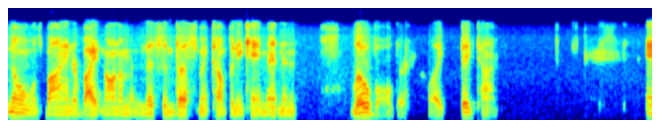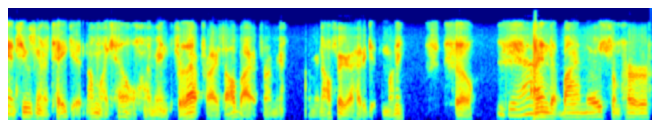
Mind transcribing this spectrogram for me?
no one was buying or biting on them. And this investment company came in and lowballed her like big time and she was going to take it. And I'm like, hell, I mean, for that price, I'll buy it from you. I mean, I'll figure out how to get the money. So yeah, I ended up buying those from her,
